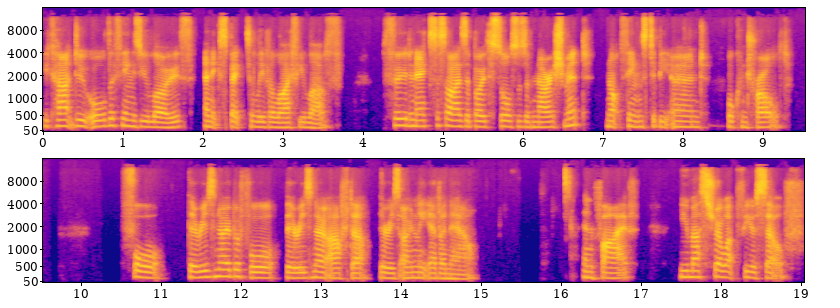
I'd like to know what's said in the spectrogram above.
You can't do all the things you loathe and expect to live a life you love. Food and exercise are both sources of nourishment, not things to be earned or controlled. Four, there is no before, there is no after, there is only ever now. And five, you must show up for yourself.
